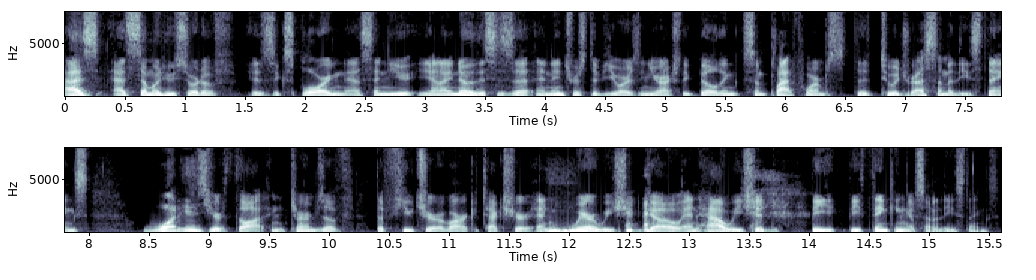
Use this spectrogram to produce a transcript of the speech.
as as someone who sort of is exploring this, and you, and I know this is a, an interest of yours, and you're actually building some platforms to, to address some of these things. What is your thought in terms of the future of architecture and where we should go and how we should be be thinking of some of these things?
